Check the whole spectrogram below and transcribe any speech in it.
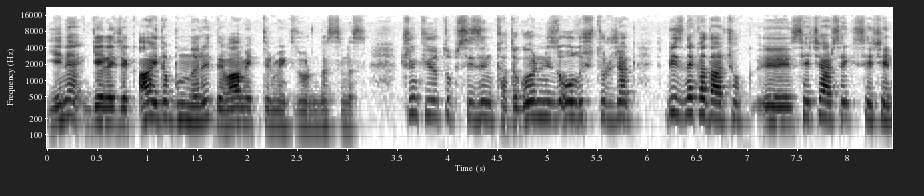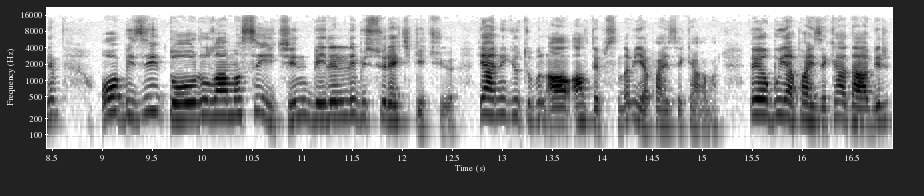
yeni gelecek ayda bunları devam ettirmek zorundasınız. Çünkü YouTube sizin kategorinizi oluşturacak. Biz ne kadar çok e, seçersek seçelim o bizi doğrulaması için belirli bir süreç geçiyor. Yani YouTube'un altyapısında bir yapay zeka var. Ve bu yapay zeka daha bir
